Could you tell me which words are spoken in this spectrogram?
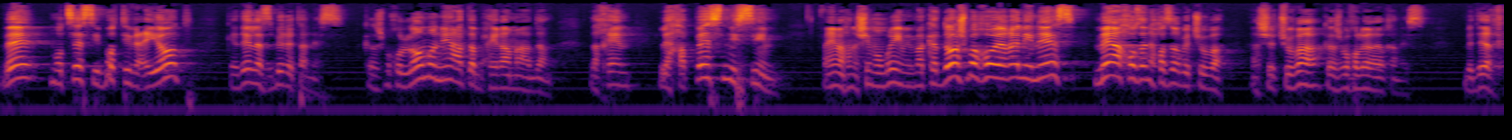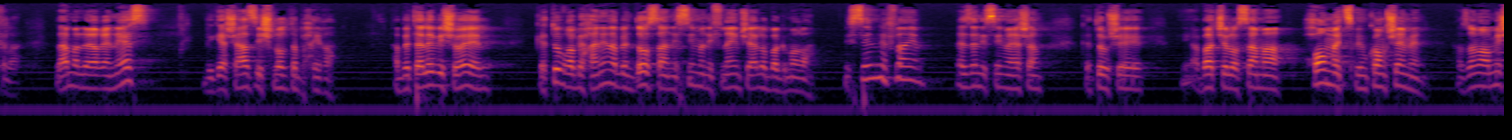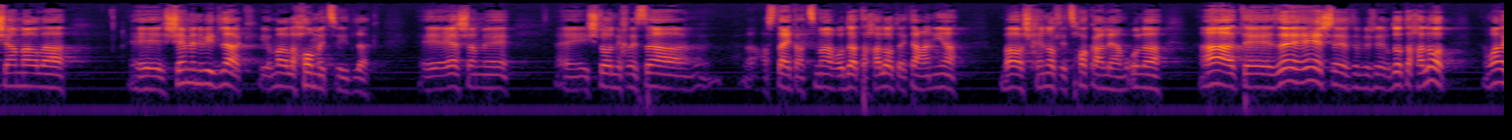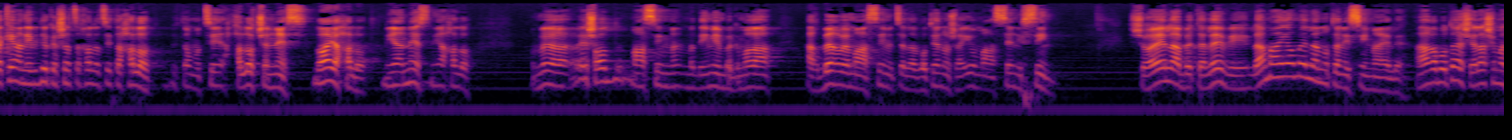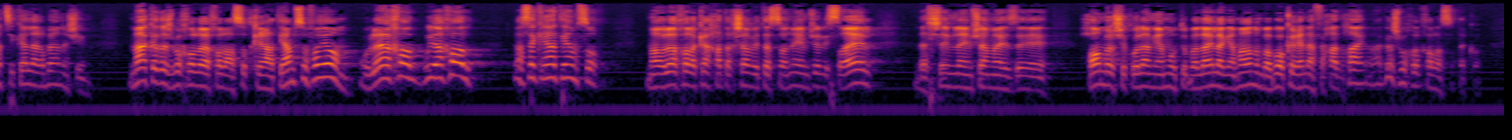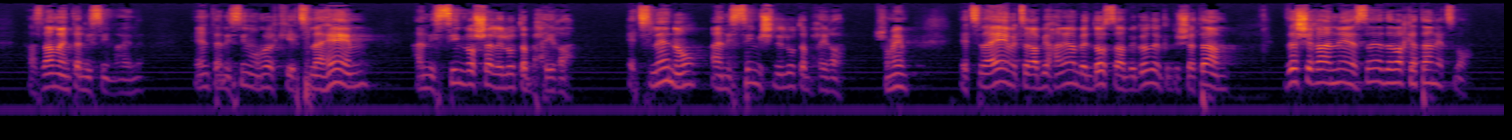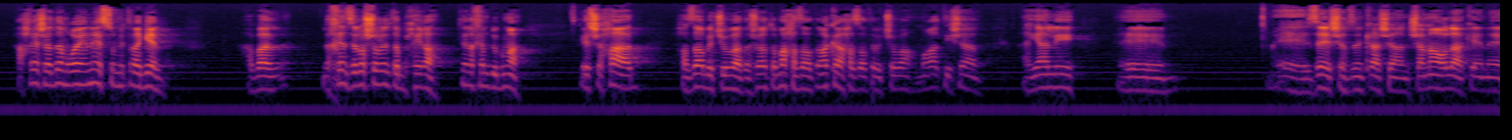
ומוצא סיבות טבעיות כדי להסביר את הנס. הקדוש ברוך הוא לא מונע את הבחירה מהאדם. לכן, לחפש ניסים, לפעמים אנשים אומרים, אם הקדוש ברוך הוא יראה לי נס, מאה אחוז אני חוזר בתשובה. אז שתשובה, הקדוש ברוך הוא לא יראה לך נס, בדרך כלל. למה לא יראה נס? בגלל שאז ישלול את הבחירה. הבית הלוי שואל, כתוב רבי חנינא בן דוסה, הניסים הנפלאים שהיה לו בגמרא. ניסים נפלאים. איזה ניסים היה שם? כתוב שהבת שלו שמה חומץ במקום שמן. אז הוא אמר, מי שאמר לה אה, שמן וידלק, היא אמר לה חומץ וידלק. אה, היה שם, אה, אשתו נכנסה, עשתה את עצמה רודת החלות, הייתה ענייה. באו השכנות לצחוק עליה, אמרו לה, אה, את זה, יש, ירדות החלות. אמרה לה, כן, אני בדיוק עכשיו צריכה להוציא את החלות. פתאום מוציא חלות של נס. לא היה חלות, נהיה נס, נהיה חלות. אומר, יש עוד מעשים מדהימים בגמרא. הרבה הרבה מעשים אצל אבותינו שהיו מעשי ניסים. שואל הבית הלוי, למה היום אין לנו את הניסים האלה? אה רבותיי, השאלה שמציקה להרבה אנשים. מה הקדוש ברוך הוא לא יכול לעשות קריעת ים סוף היום? הוא לא יכול, הוא יכול, נעשה קריעת ים סוף. מה, הוא לא יכול לקחת עכשיו את השונאים של ישראל, לשים להם שם איזה חומר שכולם ימותו בלילה, גמרנו, בבוקר אין אף אחד חי, הקדוש ברוך הוא יכול לעשות הכל. אז למה אין את הניסים האלה? אין את הניסים, הוא אומר, כי אצלהם הניסים לא שללו את הבחירה. אצלנו הניסים ישללו את הבחירה. שומעים? אצלהם, אצל רבי חנינא בן דוסה, בגודל קדושתם, זה שראה נס, זה דבר קטן אצלו. אחרי שאדם רואה נס הוא מתרגל. אבל לכן זה לא שולל את הבחירה. אתן לכם דוגמה. יש אחד, חזר בתשובה, אתה שואל אותו, מה חזרת, מה קרה חזרת בתשובה? הוא אמר, אל תשאל, היה לי אה, אה, זה, שזה נקרא שהנשמה עולה, כן, אה,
